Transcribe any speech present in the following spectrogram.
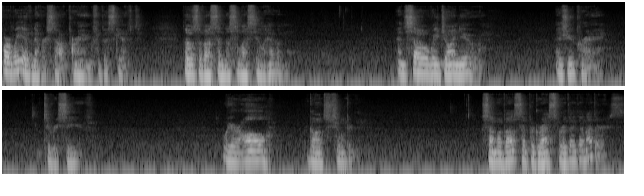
For we have never stopped praying for this gift, those of us in the celestial heaven. And so we join you as you pray to receive. We are all God's children. Some of us have progressed further than others.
